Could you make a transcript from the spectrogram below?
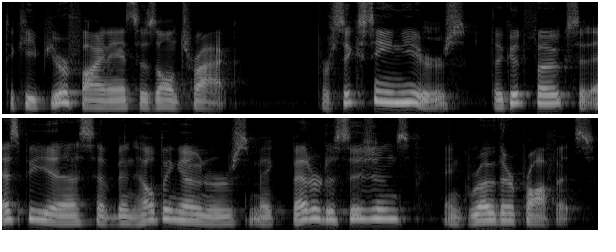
to keep your finances on track. For 16 years, the good folks at SBS have been helping owners make better decisions and grow their profits.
